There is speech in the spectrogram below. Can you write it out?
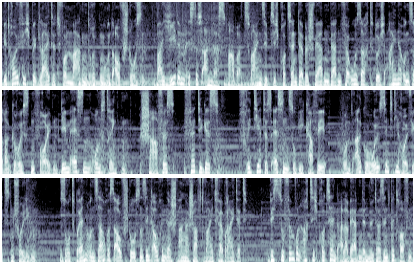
wird häufig begleitet von Magendrücken und Aufstoßen. Bei jedem ist es anders, aber 72 Prozent der Beschwerden werden verursacht durch eine unserer größten Freuden, dem Essen und Trinken. Scharfes, fettiges, frittiertes Essen sowie Kaffee und Alkohol sind die häufigsten Schuldigen. Sodbrennen und saures Aufstoßen sind auch in der Schwangerschaft weit verbreitet. Bis zu 85 Prozent aller werdenden Mütter sind betroffen.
